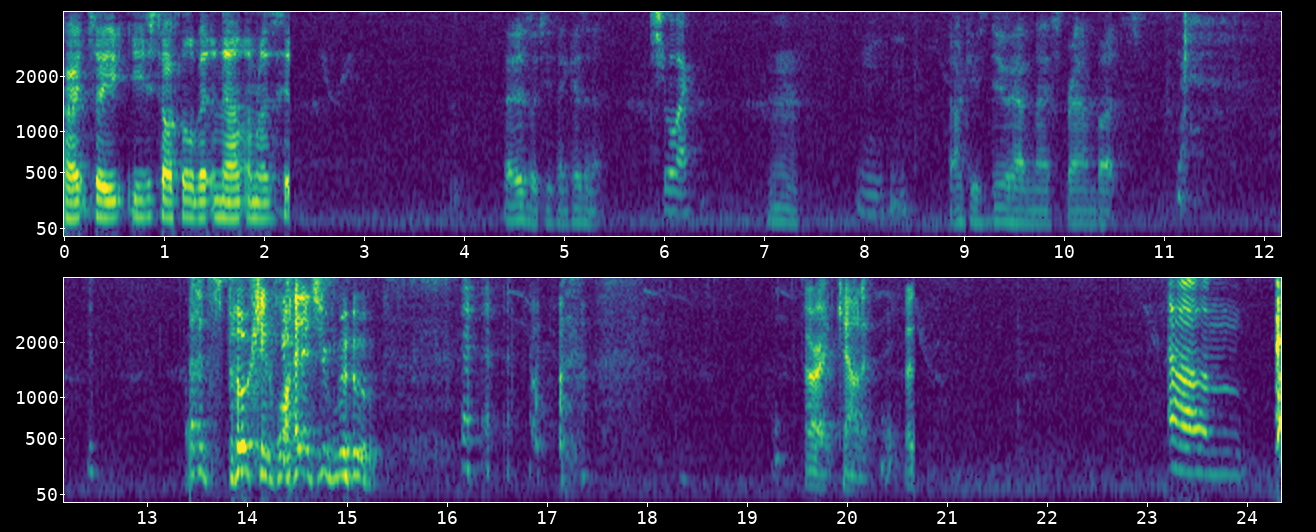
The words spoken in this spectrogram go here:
All right. So you, you just talked a little bit, and now I'm gonna hit. That is what you think, isn't it? Sure. Hmm. Mm-hmm. Donkeys do have nice brown butts. Wasn't spoken. Why did you move? All right, count it. Um.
